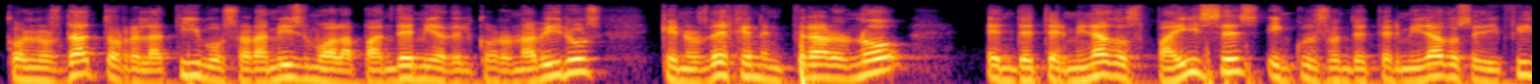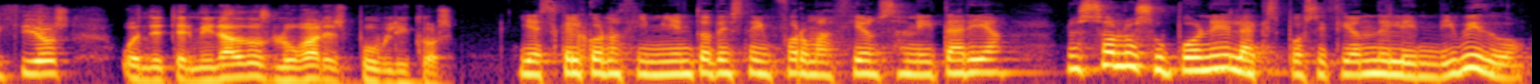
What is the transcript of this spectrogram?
con los datos relativos ahora mismo a la pandemia del coronavirus, que nos dejen entrar o no en determinados países, incluso en determinados edificios o en determinados lugares públicos. Y es que el conocimiento de esta información sanitaria no solo supone la exposición del individuo,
